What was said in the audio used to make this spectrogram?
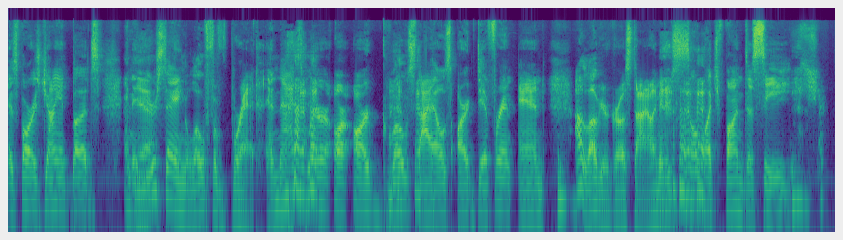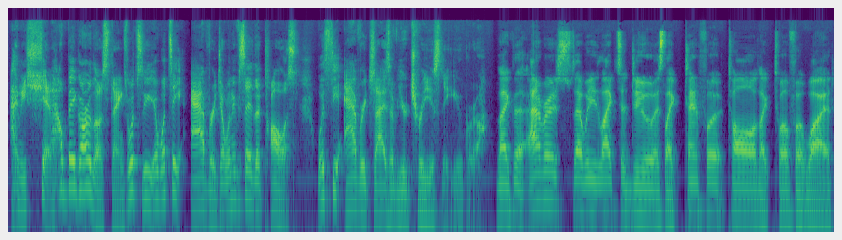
as far as giant buds, and then Yeah. you're saying loaf of bread, and that's where our our grow styles are different. And I love your grow style. I mean, it's so much fun to see. I mean, shit, how big are those things? What's the what's the average? I won't even say the tallest. What's the average size of your trees that you grow? Like the average that we like to do is like ten foot tall, like twelve foot wide,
